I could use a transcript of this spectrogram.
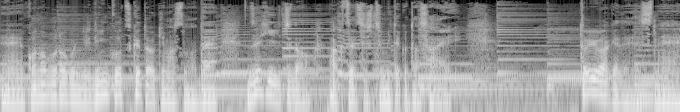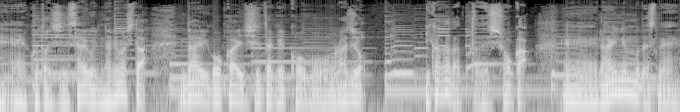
えーこのブログにリンクをつけておきますので、ぜひ一度アクセスしてみてください。というわけでですね、えー今年最後になりました第5回しいたけ工房ラジオいかがだったでしょうか、えー来年もですね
